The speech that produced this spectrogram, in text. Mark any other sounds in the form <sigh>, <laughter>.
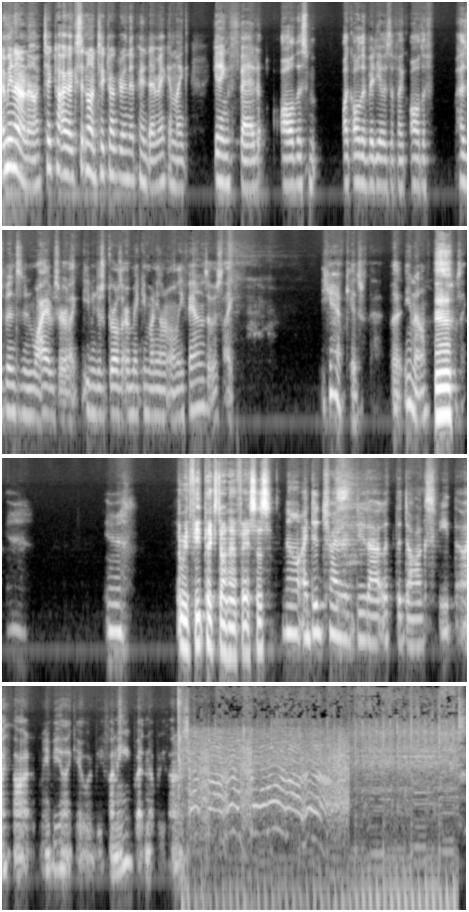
I mean, I don't know. TikTok, like sitting on TikTok during the pandemic and like getting fed all this, like all the videos of like all the husbands and wives or like even just girls that are making money on OnlyFans. It was like, you can't have kids with that. But, you know, Yeah. I was like, eh. yeah. I mean, feet pics don't have faces. No, I did try to do that with the dog's feet though. I thought maybe like it would be funny, but nobody thought it was.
